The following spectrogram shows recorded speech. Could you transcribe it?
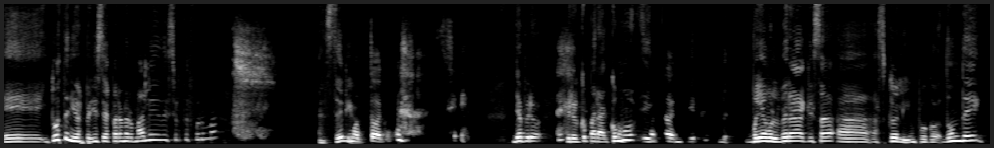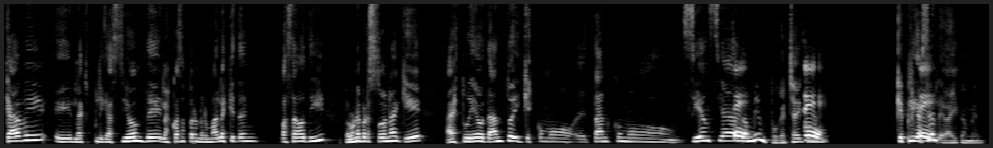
Eh, ¿Y ¿Tú has tenido experiencias paranormales de cierta forma? ¿En serio? Motor. sí. Ya, pero, pero para cómo. Eh, voy a volver a, a, a Scully un poco. ¿Dónde cabe eh, la explicación de las cosas paranormales que te han pasado a ti para una persona que ha estudiado tanto y que es como eh, tan como ciencia también, ¿cachai? ¿Qué explicación le da ahí también?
